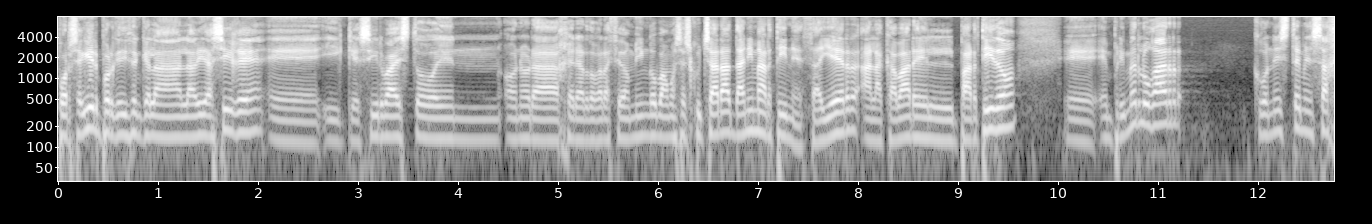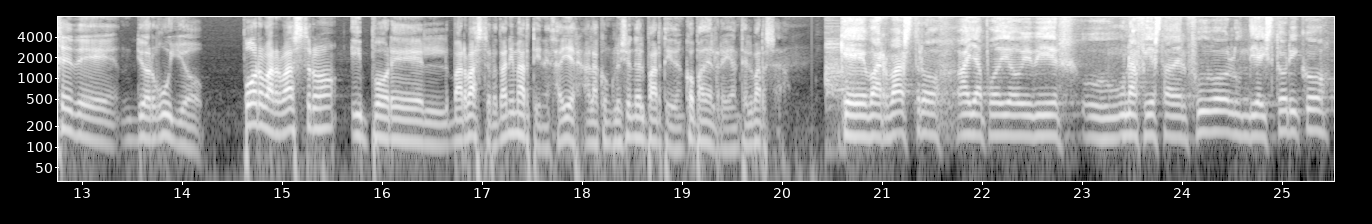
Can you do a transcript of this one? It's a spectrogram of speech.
por seguir, porque dicen que la, la vida sigue eh, y que sirva esto en honor a Gerardo Gracia Domingo, vamos a escuchar a Dani Martínez. Ayer, al acabar el partido, eh, en primer lugar, con este mensaje de, de, orgullo por Barbastro y por el Barbastro. Dani Martínez, ayer, a la conclusión del partido en Copa del Rey ante el Barça. Que Barbastro haya podido vivir una fiesta del fútbol, un día histórico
